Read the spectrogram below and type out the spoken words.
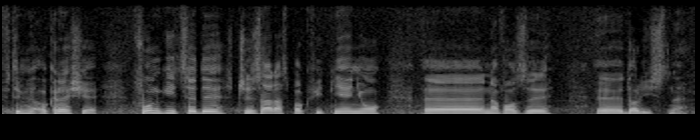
w tym okresie fungicydy czy zaraz po kwitnieniu nawozy dolistne.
